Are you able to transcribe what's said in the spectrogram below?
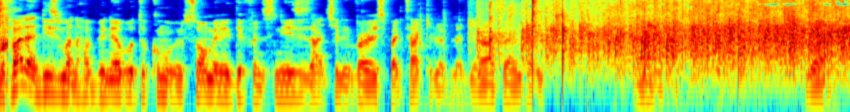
the fact that these men have been able to come up with so many different sneezes is actually very spectacular, blood. You know what I'm saying? Like, yeah. yeah.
